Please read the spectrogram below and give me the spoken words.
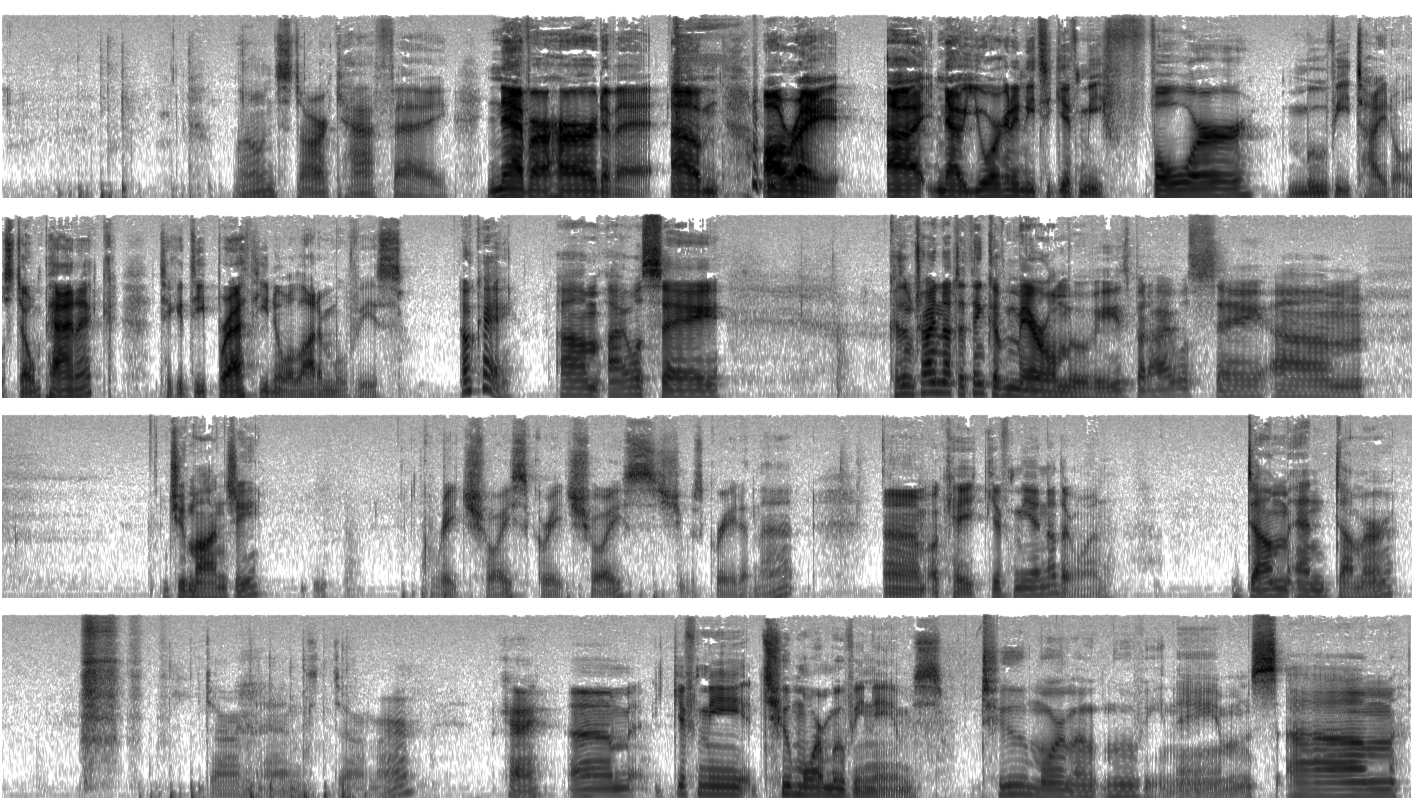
Lone Star Cafe. Never heard of it. Um, all right. Uh, now you're gonna need to give me four movie titles. Don't panic. Take a deep breath. You know a lot of movies. Okay. Um, I will say, because I'm trying not to think of Meryl movies, but I will say um, Jumanji. Great choice. Great choice. She was great in that. Um, okay, give me another one. Dumb and Dumber. Dumb and Dumber. Okay. Um, give me two more movie names. Two more mo- movie names. Um,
